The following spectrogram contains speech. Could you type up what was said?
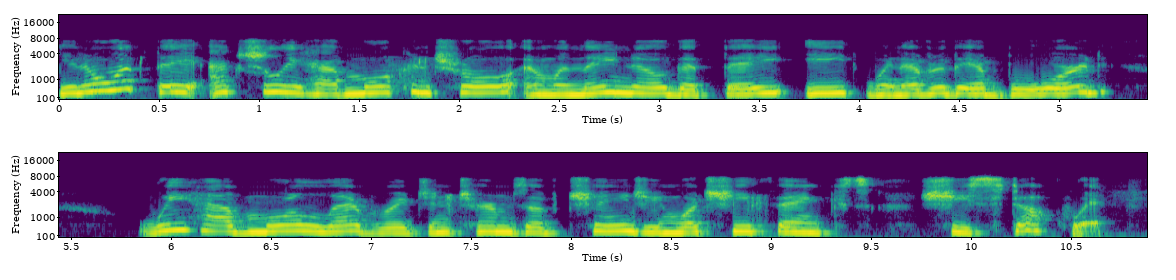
you know what they actually have more control and when they know that they eat whenever they're bored we have more leverage in terms of changing what she thinks she's stuck with.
